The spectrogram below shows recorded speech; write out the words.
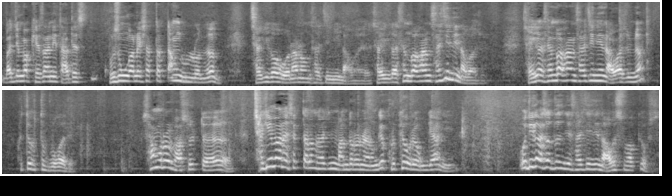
마지막 계산이 다 됐, 그 순간에 샷터 딱 누르면 자기가 원하는 사진이 나와요. 자기가 생각한 사진이 나와줘. 자기가 생각한 사진이 나와주면 그때부터 뭐가 돼? 사물을 봤을 때 자기만의 색다른 사진 만들어내는 게 그렇게 어려운 게 아니에요. 어디 가서든지 사진이 나올 수밖에 없어.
